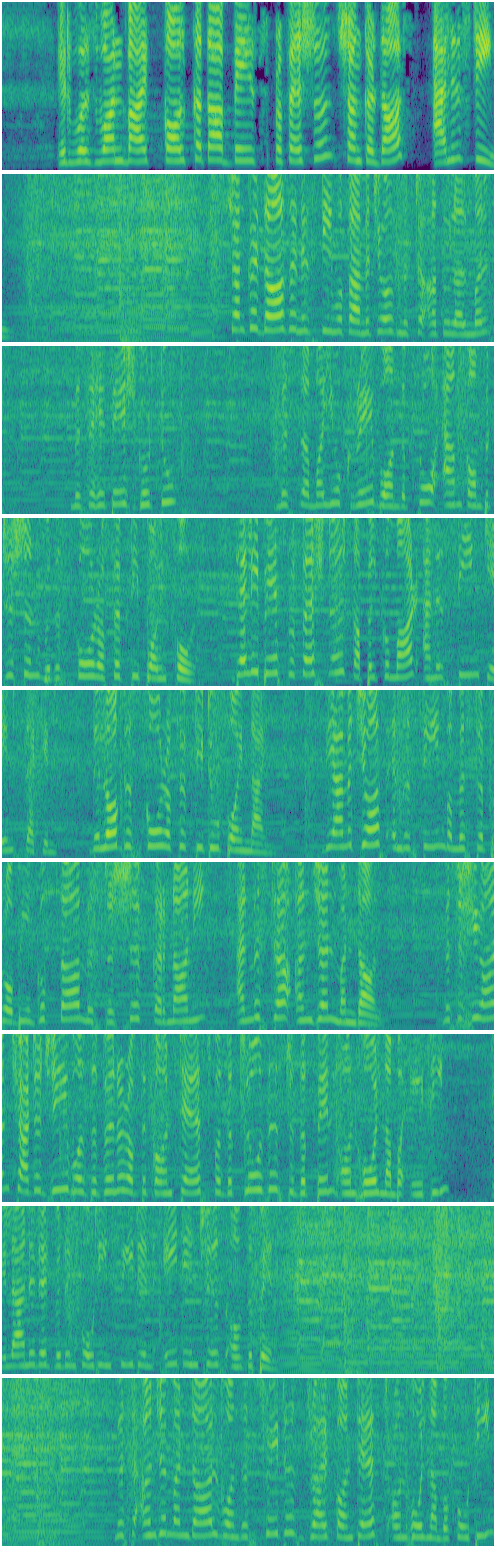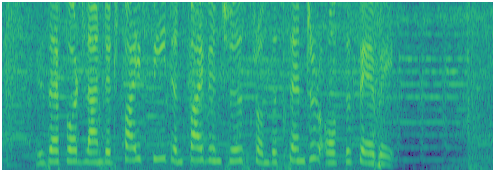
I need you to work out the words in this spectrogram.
It was won by Kolkata-based professional Shankar Das and his team. Shankar Das and his team of amateurs, Mr. Atul Almal, Mr. Hitesh Gurtu, Mr. Mayuk Ray won the Pro Am competition with a score of 50.4. Delhi based professional Kapil Kumar and his team came second. They logged a score of 52.9. The amateurs in this team were Mr. Probir Gupta, Mr. Shiv Karnani, and Mr. Anjan Mandal. Mr. Shion Chatterjee was the winner of the contest for the closest to the pin on hole number 18. He landed it within 14 feet and 8 inches of the pin. Mr. Anjan Mandal won the straightest drive contest on hole number 14. His effort landed 5 feet and 5 inches from the center of the fairway.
